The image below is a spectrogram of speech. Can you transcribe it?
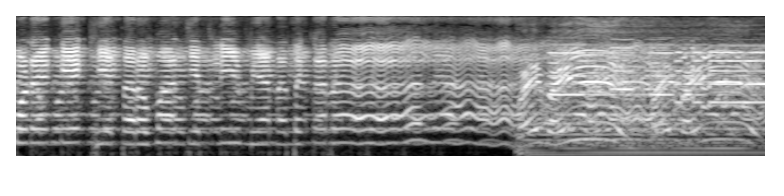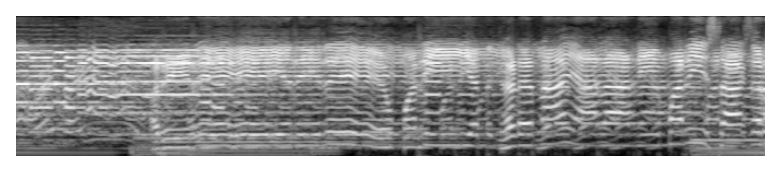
પડે કે ખેતરમાં કેટલી મહેનત કરે ભાઈ ભાઈ અરે રે રે રે, મરી ઘડના યારાની મારી સાગર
